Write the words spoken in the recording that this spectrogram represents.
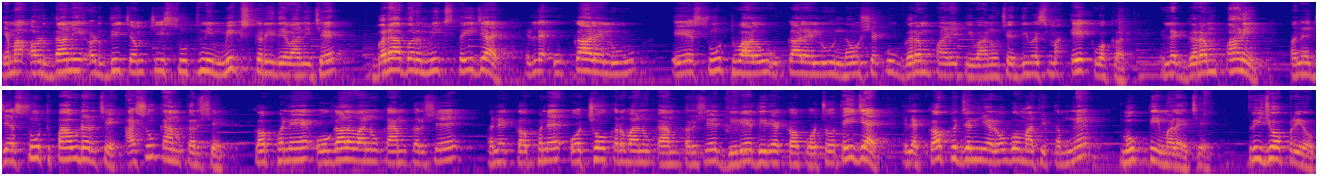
એમાં અડધાની અડધી ચમચી સૂંઠની મિક્સ કરી દેવાની છે. બરાબર મિક્સ થઈ જાય એટલે ઉકાળેલું, એ સૂંઠવાળું ઉકાળેલું નવશેકું ગરમ પાણી પીવાનું છે દિવસમાં એક વખત. એટલે ગરમ પાણી અને જે સૂંઠ પાવડર છે, આ શું કામ કરશે? કફને ઓગાળવાનું કામ કરશે અને કફને ઓછો કરવાનું કામ કરશે. ધીરે ધીરે કફ ઓછો થઈ જાય એટલે કફજન્ય રોગોમાંથી તમને મુક્તિ મળે છે. ત્રીજો પ્રયોગ,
